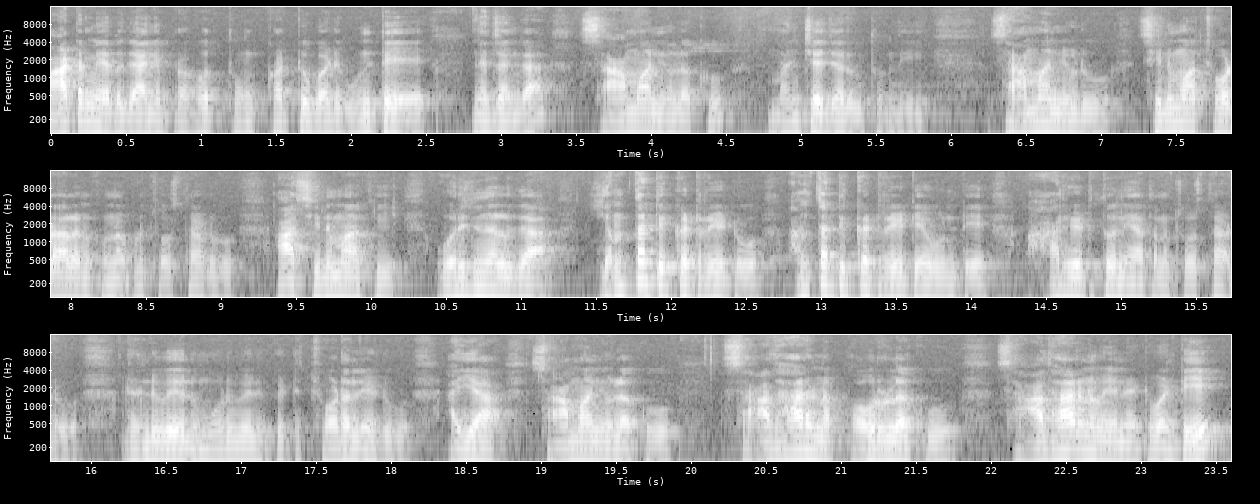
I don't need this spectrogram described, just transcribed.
మాట మీద కానీ ప్రభుత్వం కట్టుబడి ఉంటే నిజంగా సామాన్యులకు మంచే జరుగుతుంది. సామాన్యుడు సినిమా చూడాలనుకున్నప్పుడు చూస్తాడు. ఆ సినిమాకి ఒరిజినల్గా ఎంత టిక్కెట్ రేటు అంత టిక్కెట్ రేటే ఉంటే ఆ రేటుతోనే అతను చూస్తాడు. రెండు వేలు మూడు వేలు పెట్టి చూడలేడు. అయ్యా సామాన్యులకు సాధారణ పౌరులకు సాధారణమైనటువంటి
